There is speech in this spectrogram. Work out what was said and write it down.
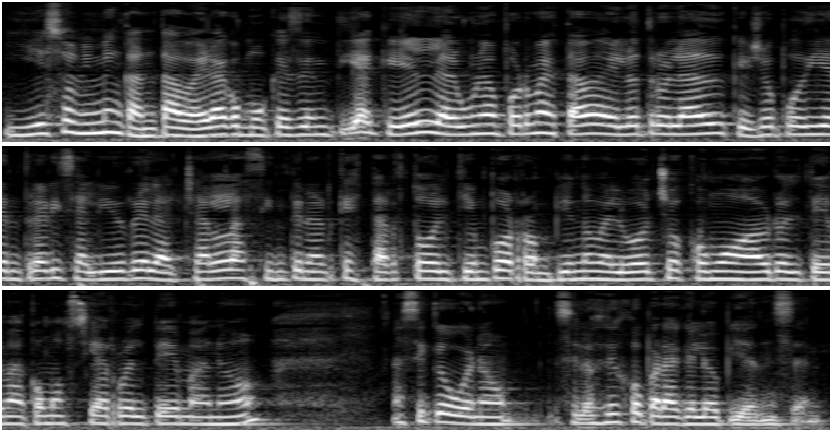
Y eso a mí me encantaba, era como que sentía que él de alguna forma estaba del otro lado y que yo podía entrar y salir de la charla sin tener que estar todo el tiempo rompiéndome el bocho, cómo abro el tema, cómo cierro el tema, ¿no? Así que bueno, se los dejo para que lo piensen.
